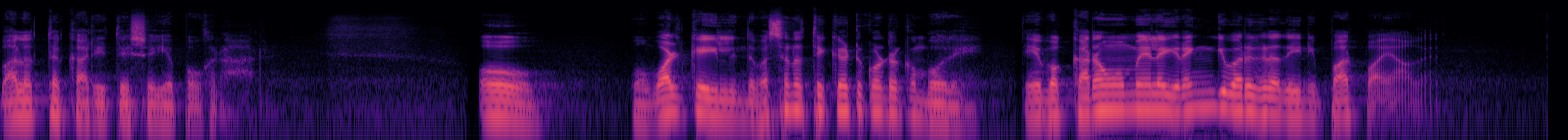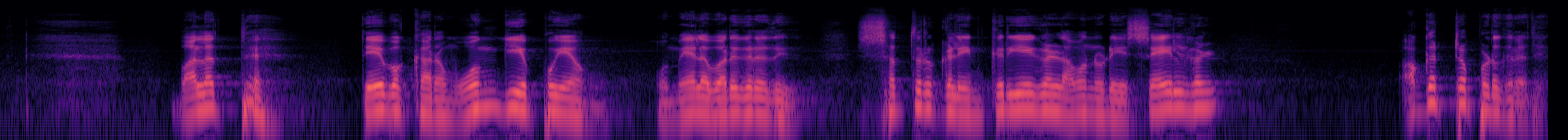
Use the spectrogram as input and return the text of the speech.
பலத்த காரியத்தை செய்ய போகிறார். ஓ உன் வாழ்க்கையில் இந்த வசனத்தை கேட்டுக்கொண்டிருக்கும் போதே தேவ கரமும் மேலே இறங்கி வருகிறதை நீ பார்ப்பாயாக. பலத்த தேவக்கரம் ஓங்கிய புயம் உன் மேலே வருகிறது. சத்துருக்களின் கிரியைகள் அவனுடைய செயல்கள் அகற்றப்படுகிறது.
